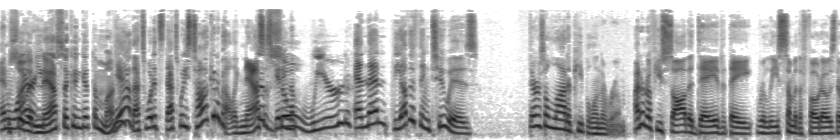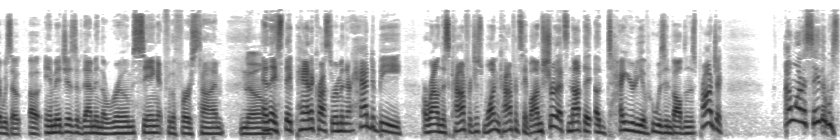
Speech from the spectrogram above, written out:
And so why that you? NASA can get the money? Yeah, that's what it's. That's what he's talking about. Like NASA's That's getting so the, weird. And then the other thing too is there's a lot of people in the room. I don't know if you saw the day that they released some of the photos. There was a, a images of them in the room seeing it for the first time. No. And they they pan across the room, and there had to be around this conference just one conference table. I'm sure that's not the entirety of who was involved in this project. I want to say there was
